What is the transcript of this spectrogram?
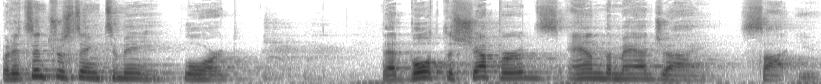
But it's interesting to me, Lord, that both the shepherds and the magi sought you.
